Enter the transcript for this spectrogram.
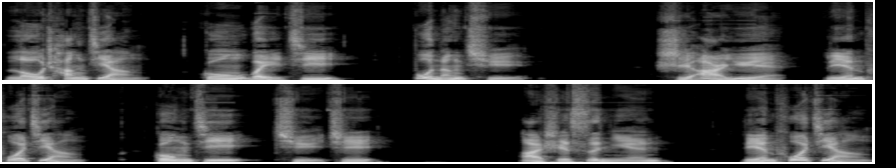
楼昌将攻魏姬，不能取。十二月，廉颇将攻击取之。二十四年，廉颇将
